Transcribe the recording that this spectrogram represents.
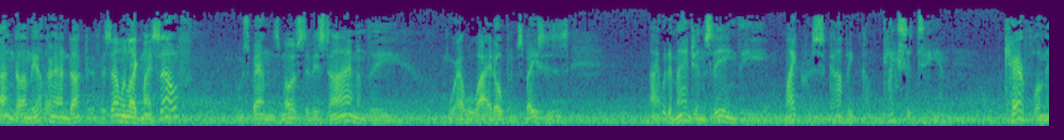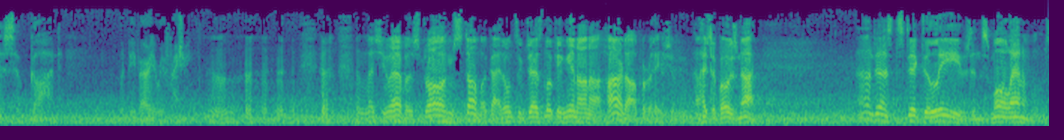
And on the other hand, Doctor, for someone like myself, who spends most of his time in the, well, wide open spaces, I would imagine seeing the microscopic complexity and carefulness of God would be very refreshing. Unless you have a strong stomach, I don't suggest looking in on a heart operation. I suppose not. I'll just stick to leaves and small animals.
